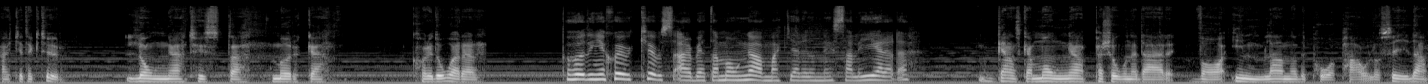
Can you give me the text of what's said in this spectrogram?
arkitektur. Långa, tysta, mörka korridorer. På Huddinge sjukhus arbetar många av Macchiarinis allierade. Ganska många personer där var inblandade på Paulos sida.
